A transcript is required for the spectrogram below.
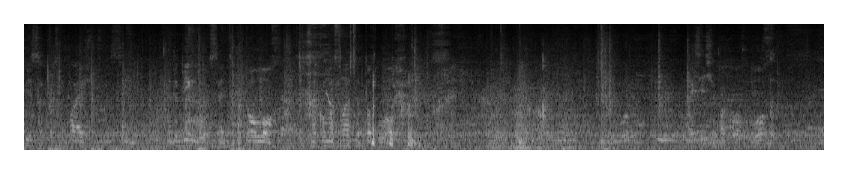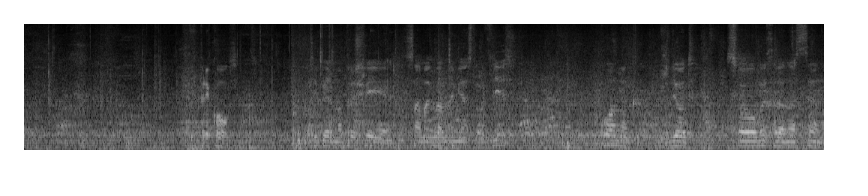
Список выступающих на сцене. Это бинго, кстати. Кто лох? На ком остановится, тот лох. Алексей Щербаков лох. Прикол. Теперь мы пришли в самое главное место вот здесь. Комик ждет своего выхода на сцену.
